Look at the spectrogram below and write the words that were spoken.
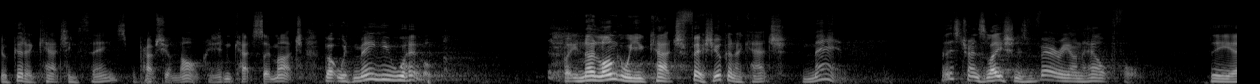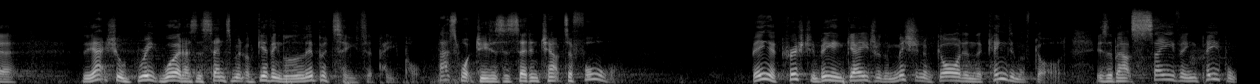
You're good at catching things. Well, perhaps you're not because you didn't catch so much. But with me, you will. But no longer will you catch fish, you're going to catch men. Now, this translation is very unhelpful. The, uh, the actual Greek word has the sentiment of giving liberty to people. That's what Jesus has said in chapter 4. Being a Christian, being engaged with the mission of God in the kingdom of God, is about saving people,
